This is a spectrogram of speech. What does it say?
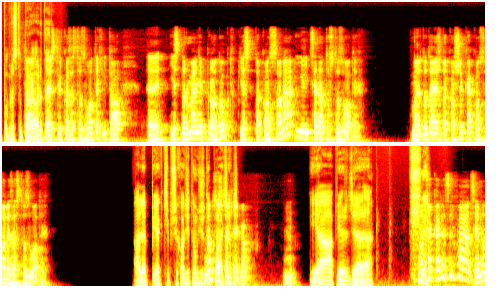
po prostu Tak, to jest tylko za 100 zł i to y, jest normalnie produkt, jest to konsola i jej cena to 100 zł. Dodajesz do koszyka konsolę za 100 zł. Ale jak ci przychodzi, to musisz No coś dopłacić. takiego. Mm. Ja pierdzielę. No taka rezerwacja, no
